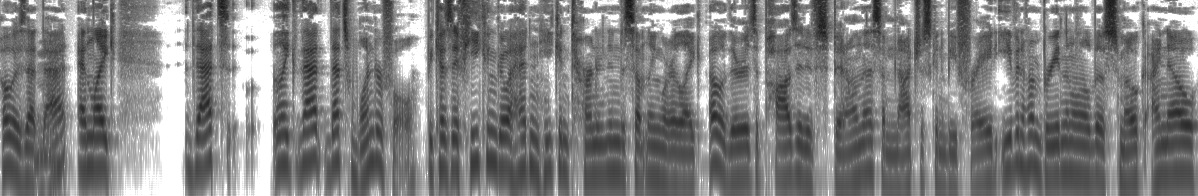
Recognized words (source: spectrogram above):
Oh, is that mm. that?" And like that's like that that's wonderful. Because if he can go ahead and he can turn it into something where like oh there is a positive spin on this i'm not just going to be afraid. Even if i'm breathing a little bit of smoke i know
